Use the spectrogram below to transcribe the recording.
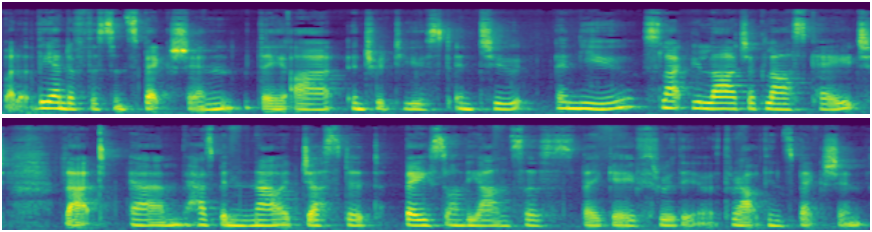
But at the end of this inspection, they are introduced into a new, slightly larger glass cage that um, has been now adjusted based on the answers they gave through the, throughout the inspection.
